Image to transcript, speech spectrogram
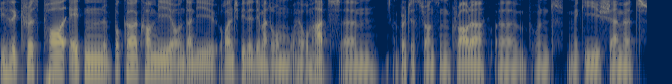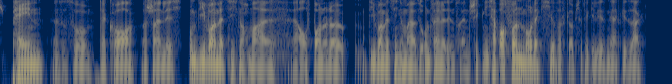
diese Chris Paul, Aiton, Booker Kombi und dann die Rollenspiele, die man drum herum hat, ähm, Bridges Johnson, Crowder äh, und McGee, Shamit, Payne, das ist so der Core wahrscheinlich. Um die wollen wir jetzt nicht nochmal äh, aufbauen oder die wollen wir jetzt nicht nochmal so unverändert ins Rennen schicken. Ich habe auch von Moda Kiel was, glaube ich, hat er gelesen, der hat gesagt,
